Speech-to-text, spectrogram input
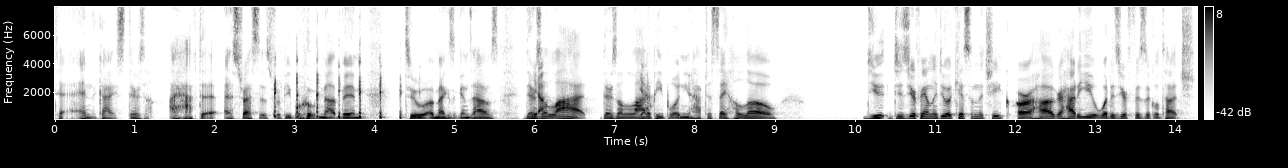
to, and guys, there's, a, I have to stress this for people who have not been to a Mexican's house. There's Yeah. a lot, there's a lot Yeah. of people, and you have to say hello. Do you does your family do a kiss on the cheek or a hug or how do you what is your physical touch?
